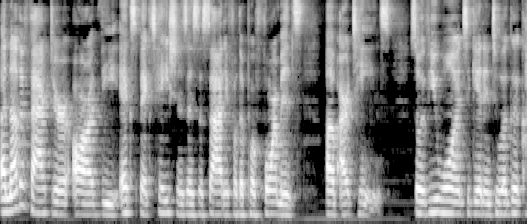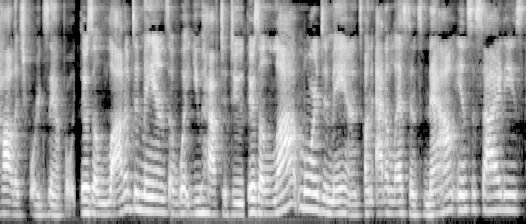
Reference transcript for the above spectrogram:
Another factor are the expectations in society for the performance of our teens. So if you want to get into a good college, for example, there's a lot of demands of what you have to do. There's a lot more demands on adolescents now in societies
